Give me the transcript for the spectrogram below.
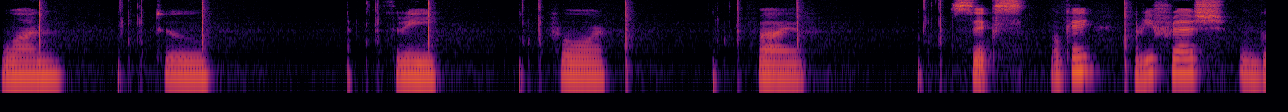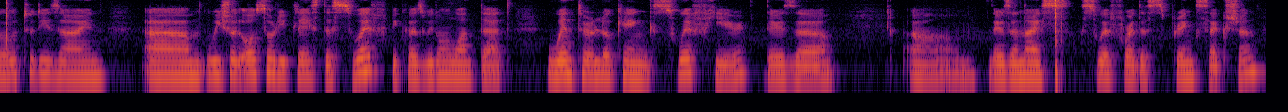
one, two, three, four, five, six. Okay, refresh, go to design. Um, we should also replace the SWF because we don't want that winter looking SWF here. There's a um, there's a nice SWF for the spring section.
